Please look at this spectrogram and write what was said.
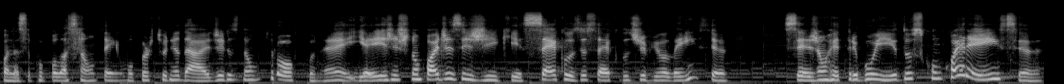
quando essa população tem uma oportunidade, eles dão um troco, né? E aí a gente não pode exigir que séculos e séculos de violência sejam retribuídos com coerência,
